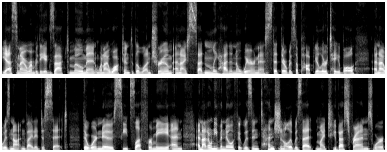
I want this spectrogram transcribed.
Yes, and I remember the exact moment when I walked into the lunchroom and I suddenly had an awareness that there was a popular table and I was not invited to sit. There were no seats left for me and and I don't even know if it was intentional. It was that my two best friends were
